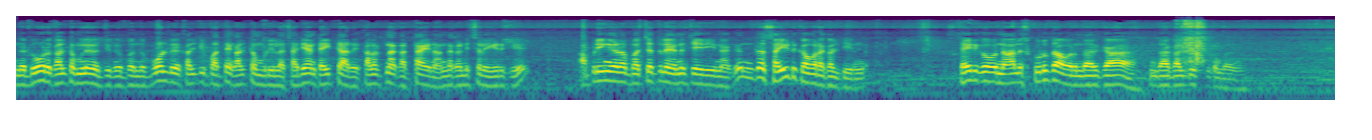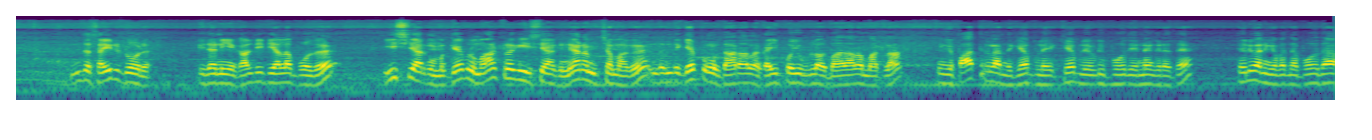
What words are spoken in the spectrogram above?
இந்த டோரு கழட்ட முடியல வச்சுக்கோ. இப்போ இந்த போல்டு கழட்டி பார்த்தேன் கழட்ட முடியல. சரியான டைட்டாக இருக்குது கலட்டினா கட் ஆகிடும் அந்த கண்டிஷனில் இருக்குது அப்படிங்கிற பட்சத்தில் என்ன செய்றீங்கனாக்க இந்த சைடு கவரை கழட்டிடுங்க. சைடுக்கு ஒரு நாலு ஸ்க்ரூ இருந்தா இருக்கா? இந்த கழட்டி வச்சுக்கும்போது இந்த சைடு டோரு இதை நீங்கள் கழட்டிட்டியெல்லாம் போது ஈஸியாக இருக்கும். கேபிள் மாட்டுறதுக்கு ஈஸியாக இருக்கும். நேரம் மிச்சமாகும். இந்த இந்த கேப் உங்களுக்கு தாராளம் கை போய் உள்ளே தாராளம் மாட்டலாம் நீங்கள் பார்த்துக்கலாம் அந்த கேபிள் கேபிள் எப்படி போகுது என்னங்கிறது. தெளிவாக நீங்கள் பார்த்தா போகுதா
